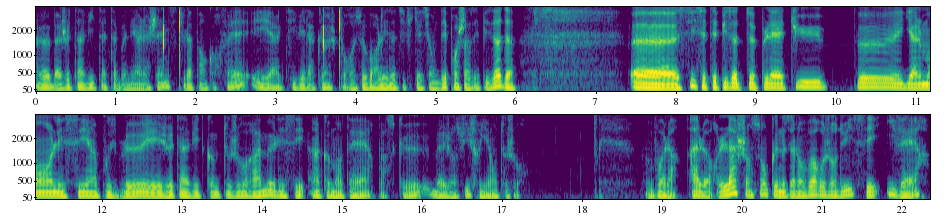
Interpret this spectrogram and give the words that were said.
euh, bah, je t'invite à t'abonner à la chaîne si tu l'as pas encore fait et à activer la cloche pour recevoir les notifications des prochains épisodes. si cet épisode te plaît, tu également laisser un pouce bleu et je t'invite comme toujours à me laisser un commentaire parce que ben, j'en suis friand toujours. Voilà, alors la chanson que nous allons voir aujourd'hui c'est Hiver.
